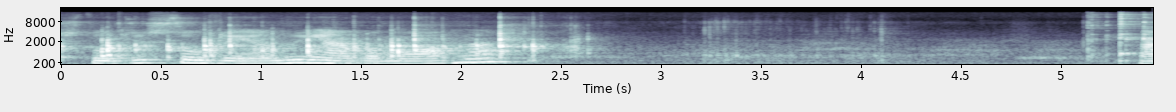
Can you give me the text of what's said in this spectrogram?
Estou dissolvendo em água morna, tá?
